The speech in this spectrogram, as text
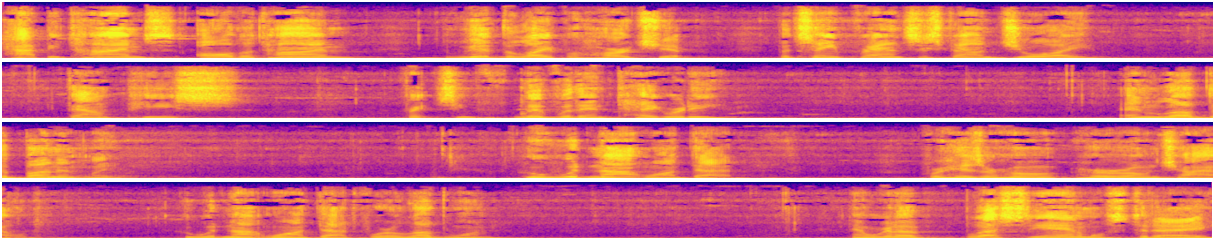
happy times all the time, lived a life of hardship. But St. Francis found joy, found peace, lived with integrity, and loved abundantly. Who would not want that for his or her own child? Who would not want that for a loved one? And we're going to bless the animals today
